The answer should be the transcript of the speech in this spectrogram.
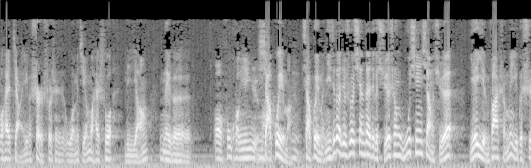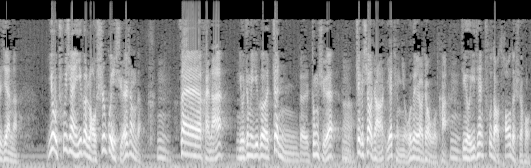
不还讲一个事儿，说是我们节目还说李阳那个哦疯狂英语下跪嘛，下跪嘛。你知道，就是说现在这个学生无心向学，也引发什么一个事件呢？又出现一个老师跪学生的。嗯，在海南有这么一个镇的中学，这个校长也挺牛的，要照我看。嗯，就有一天出早操的时候，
